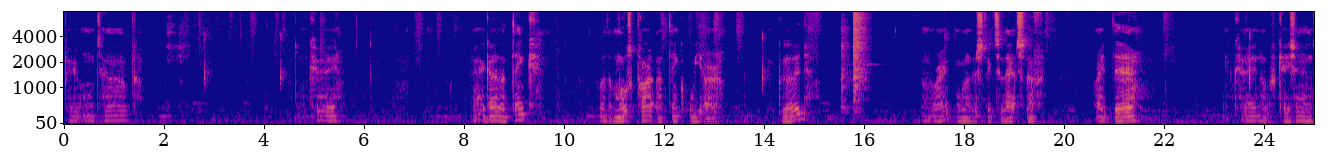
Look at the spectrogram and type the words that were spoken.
Pair on top. Think for the most part, I think we are good. All right, I'm gonna just stick to that stuff right there. Okay, notifications.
